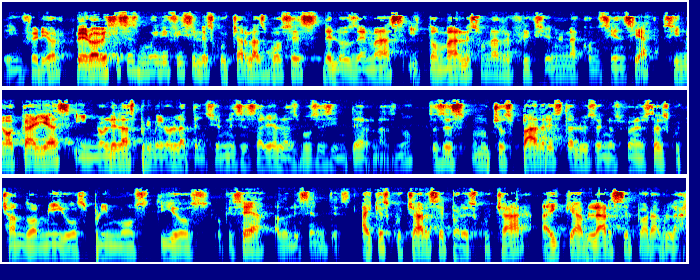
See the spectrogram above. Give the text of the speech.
inferior, pero a veces es muy difícil escuchar las voces de los demás y tomarles una reflexión y una conciencia si no acallas y no le das primero la atención necesaria a las voces internas, ¿no? Entonces, muchos padres tal vez hoy nos pueden estar escuchando, amigos, primos, tíos, lo que sea, adolescentes. Hay que escucharse para escuchar, hay que hablarse para hablar.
